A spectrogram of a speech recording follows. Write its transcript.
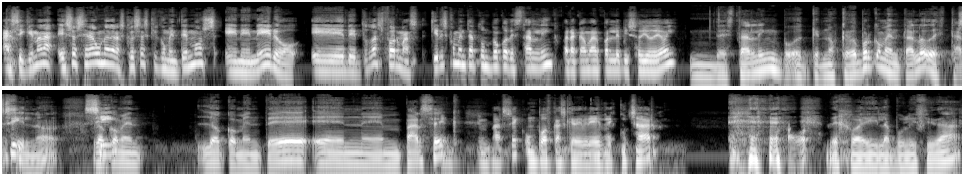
Así que nada, eso será una de las cosas que comentemos en enero. Eh, de todas formas, ¿quieres comentarte un poco de Starlink para acabar por el episodio de hoy? De Starlink, que nos quedó por comentar lo de Starship, Sí. ¿no? Sí. Lo, comen- lo comenté en, en Parsec. En, en Parsec, un podcast que deberíais de escuchar. Por favor. Dejo ahí la publicidad.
